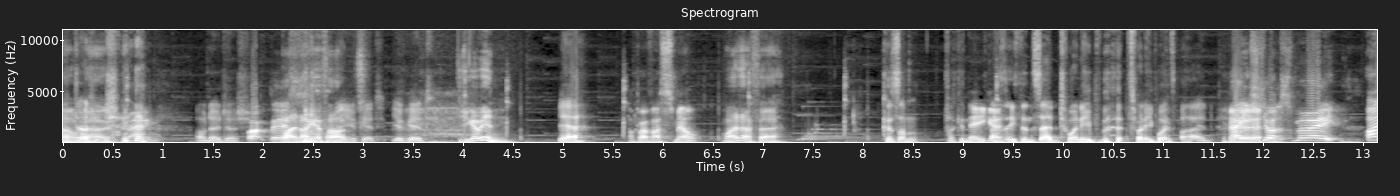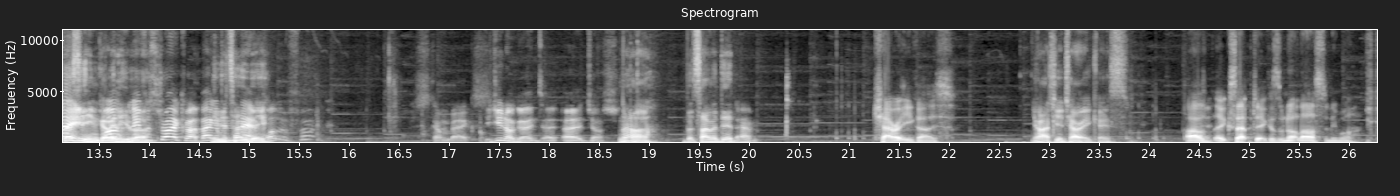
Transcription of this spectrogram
Oh no. Josh. Bang. oh no, Josh. Fuck this. Why did I get Oh, you're fucked? good. You're good. Did you go in? Yeah. Oh, bruv, I smell. Why is that fair? Because I'm fucking. There you go. As Ethan said, 20, 20 points behind. Hey, shots, mate! Doesn't even go what? in either. Leave a striker, I bang him in Neither the net. Tobi. What the fuck? Scumbags. Did you not go into uh, Josh? No, but Simon did. Damn. Charity, guys. You're actually a charity case. I'll accept it because I'm not last anymore.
